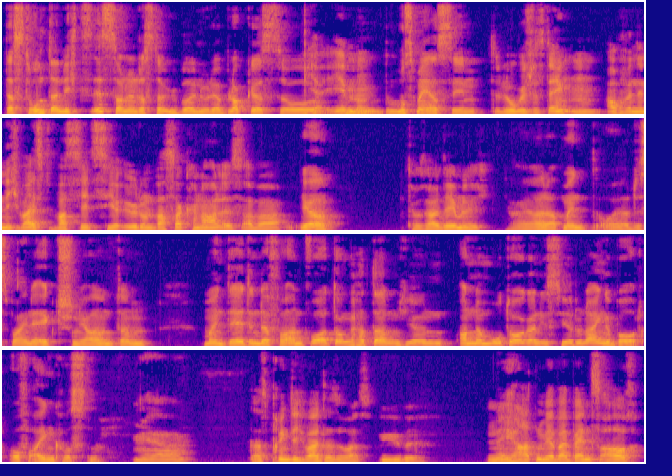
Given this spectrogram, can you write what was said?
dass drunter nichts ist, sondern dass da überall nur der Block ist. So, Ja, eben. Muss man ja sehen. Logisches Denken. Auch wenn du nicht weißt, was jetzt hier Öl- und Wasserkanal ist, aber Ja, total dämlich. ja, ja, da hat man, oh ja, das war eine Action, ja, und dann mein Dad in der Verantwortung hat dann hier einen anderen Motor organisiert und eingebaut. Auf Eigenkosten. Ja, das bringt dich weiter, sowas. Übel. Nee, hatten wir bei Benz auch.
